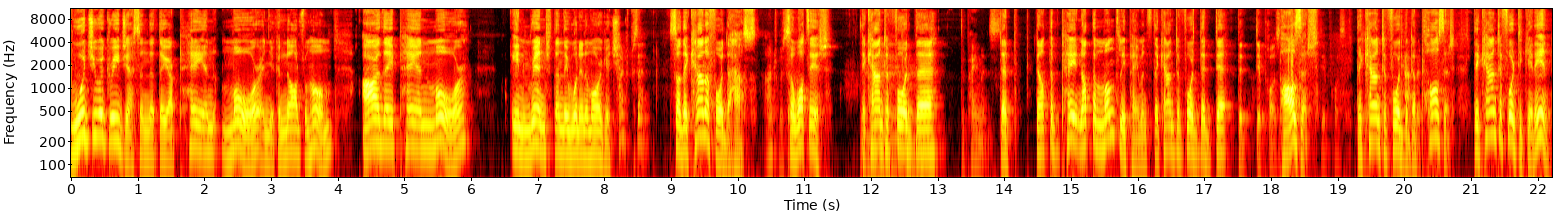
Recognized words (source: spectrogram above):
Would you agree, Jessen, that they are paying more, and you can nod from home, are they paying more in rent than they would in a mortgage? Hundred percent. So they can't afford the house. 100%. So what's it? They can't afford the the payments, the not the pay not the monthly payments. They can't afford the de- the deposit. deposit. deposit. They can't afford the deposit. They can't afford to get in.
